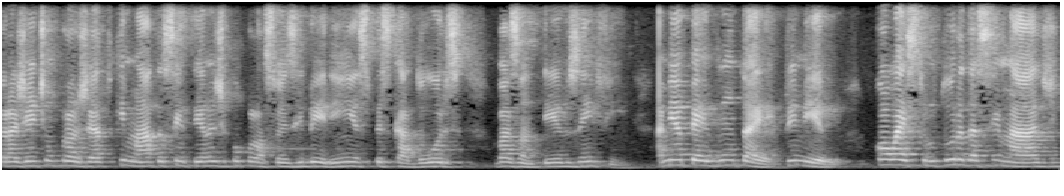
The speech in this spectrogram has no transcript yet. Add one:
para a gente é um projeto que mata centenas de populações ribeirinhas, pescadores, vazanteiros, enfim. A minha pergunta é, primeiro, qual é a estrutura da SEMAD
